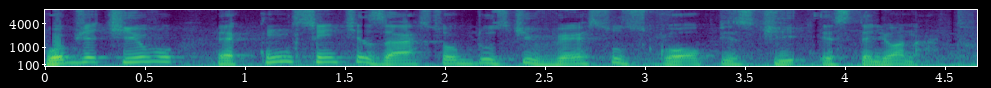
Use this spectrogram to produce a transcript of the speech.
O objetivo é conscientizar sobre os diversos golpes de estelionato.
